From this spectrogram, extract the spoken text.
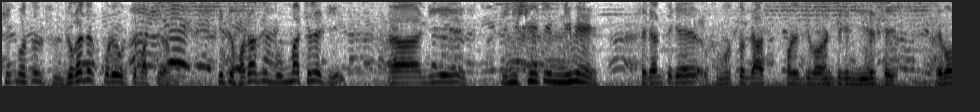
ঠিক মতো যোগাযোগ করে উঠতে পারছিলাম কিন্তু হঠাৎই বুম্বা ছেলেটি নিয়ে ইনিশিয়েটিভ নিয়ে সেখান থেকে সমস্ত গাছ ফরেস্ট ডিপার্টমেন্ট থেকে নিয়ে এসে এবং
